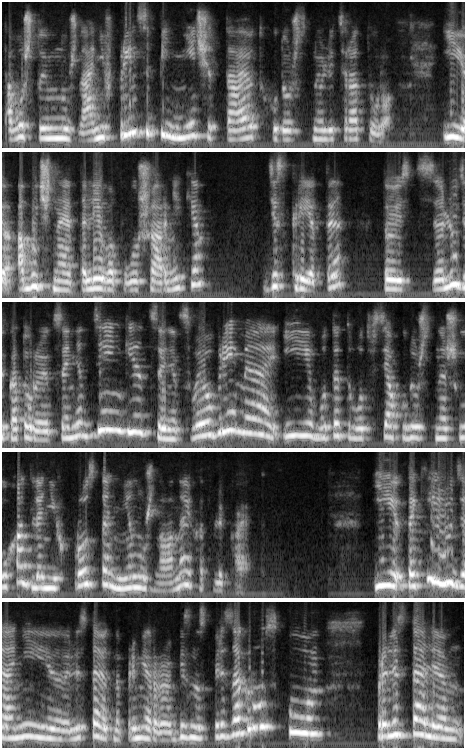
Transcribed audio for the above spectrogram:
того, что им нужно. Они, в принципе, не читают художественную литературу. И обычно это левополушарники, дискреты, то есть люди, которые ценят деньги, ценят свое время, и вот эта вот вся художественная шелуха для них просто не нужна, она их отвлекает. И такие люди, они листают, например, бизнес-перезагрузку, пролистали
